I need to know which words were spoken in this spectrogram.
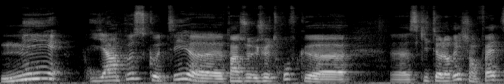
mais il y a un peu ce côté euh, enfin je, je trouve que euh, euh, Skittle Rich en fait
